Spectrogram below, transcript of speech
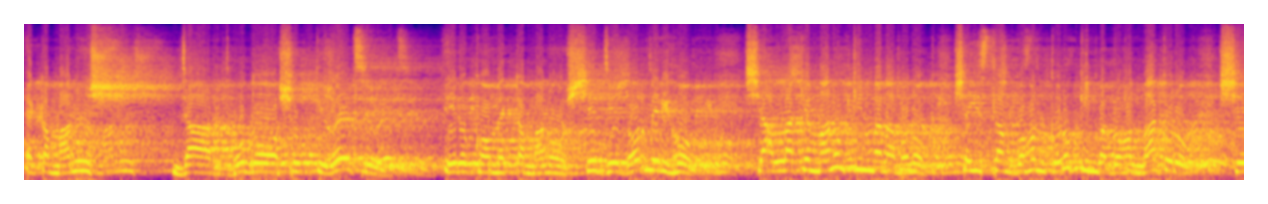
একটা মানুষ যার বোধ শক্তি রয়েছে এরকম একটা মানুষ, সে যে ধর্মেরই হোক, সে আল্লাহকে মানুক কিংবা না মানুক, সে ইসলাম গ্রহণ করুক কিংবা গ্রহণ না করুক, সে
